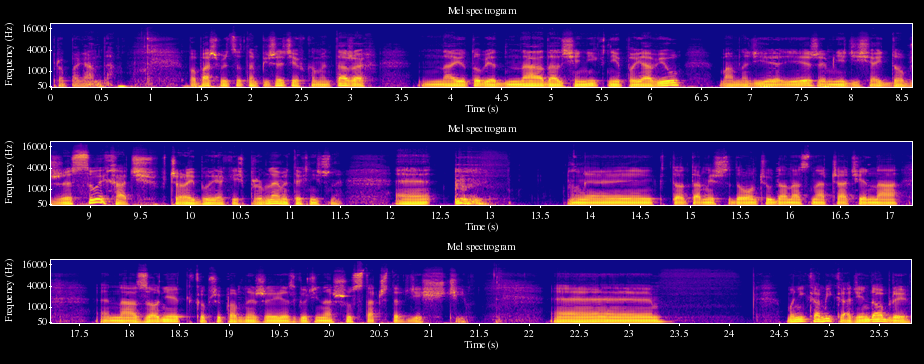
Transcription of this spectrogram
propaganda. Popatrzmy, co tam piszecie w komentarzach. Na YouTubie nadal się nikt nie pojawił. Mam nadzieję, że mnie dzisiaj dobrze słychać. Wczoraj były jakieś problemy techniczne. E, E, Kto tam jeszcze dołączył do nas na czacie na, na zonie? Tylko przypomnę, że jest godzina 6.40. E, Monika Mika, dzień dobry.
